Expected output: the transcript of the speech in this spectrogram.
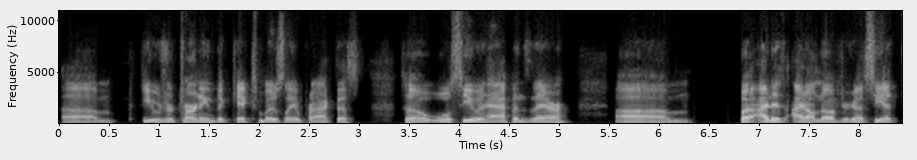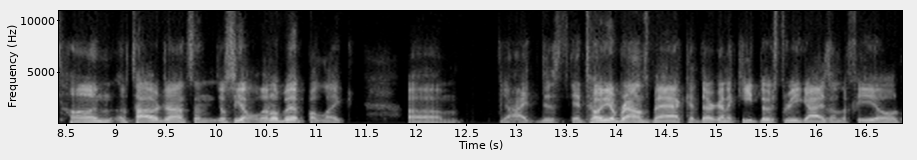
Um, he was returning the kicks mostly at practice, so we'll see what happens there. Um, but I just I don't know if you're gonna see a ton of Tyler Johnson. You'll see a little bit, but like, um, yeah, I just Antonio Brown's back, and they're gonna keep those three guys on the field.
